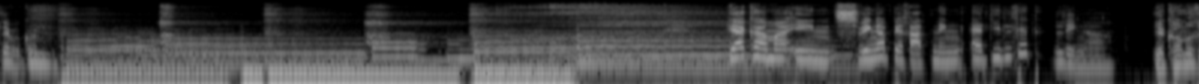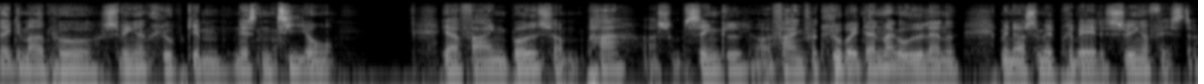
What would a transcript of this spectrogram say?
Det var godt. Her kommer en svingerberetning af de lidt længere. Jeg er kommet rigtig meget på Svingerklub gennem næsten 10 år. Jeg har erfaring både som par og som single, og erfaring fra klubber i Danmark og udlandet, men også med private svingerfester.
